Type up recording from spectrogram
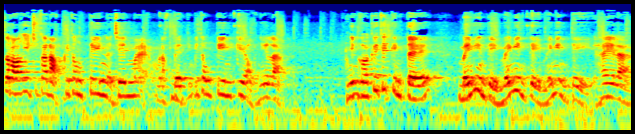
Do đó khi chúng ta đọc cái thông tin ở trên mạng và đặc biệt những cái thông tin kiểu như là những gói kích thích kinh tế, mấy nghìn tỷ, mấy nghìn tỷ, mấy nghìn tỷ hay là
